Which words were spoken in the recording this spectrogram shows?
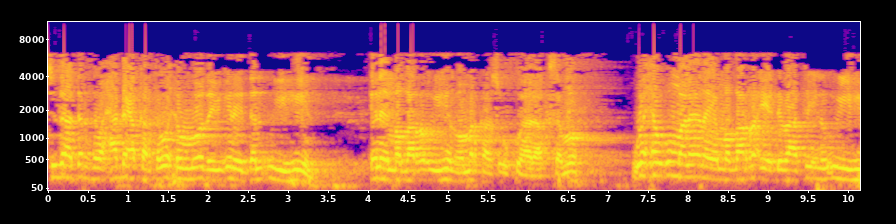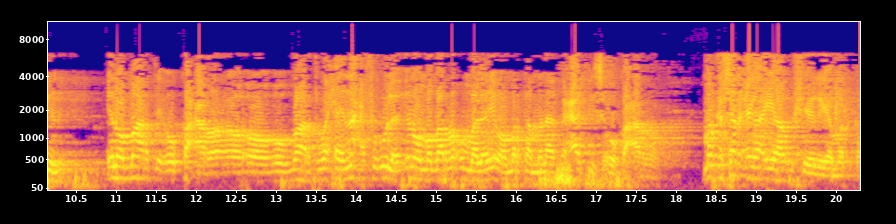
sidaa darteed waxaa dhici karta wuxuu moodayo inay dan u yihiin inay madaro u yihiin oo markaas uu ku halaagsamo. Wuxuu u malaynaya madaro iyo dhibaato inay u yihiin inuu maaragtay uu ka caro oo maarata waxay nacfi u leh inuu madaro u maleeyo oo marka manaaficaadkiisa uu ka cararo marka sharciga ayaa u sheegaya marka.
